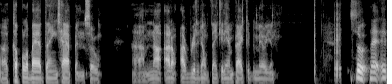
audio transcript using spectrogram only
a couple of bad things happened. So I'm not, I don't, I really don't think it impacted the million. So uh,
